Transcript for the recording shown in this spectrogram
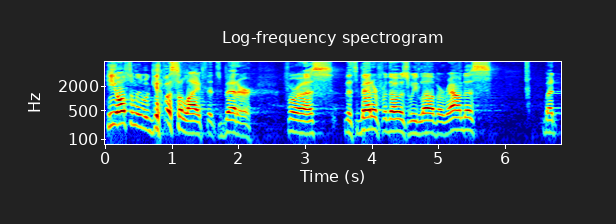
He ultimately will give us a life that's better for us, that's better for those we love around us. But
